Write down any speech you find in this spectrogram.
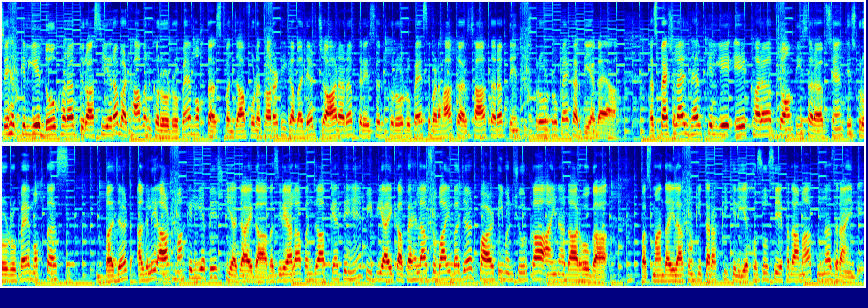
صحت کے لیے دو خرب چوراسی ارب اٹھاون کروڑ روپے مختص۔ پنجاب فوڈ اتھارٹی کا بجٹ چار ارب تریسٹھ کروڑ روپے سے بڑھا کر سات ارب تینتیس کروڑ روپے کر دیا گیا۔ اسپیشلائزڈ ہیلتھ کے لیے ایک خرب چونتیس ارب سینتیس کروڑ روپے مختص۔ بجٹ اگلے آٹھ ماہ کے لیے پیش کیا جائے گا۔ وزیر اعلیٰ پنجاب کہتے ہیں پی ٹی آئی کا پہلا صوبائی بجٹ پارٹی منشور کا آئینہ دار ہوگا۔ پسماندہ علاقوں کی ترقی کے لیے خصوصی اقدامات نظر آئیں گے۔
